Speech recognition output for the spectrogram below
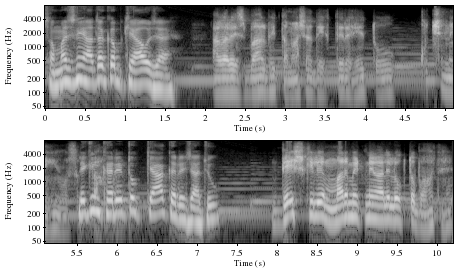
समझ नहीं आता कब क्या हो जाए। अगर इस बार भी तमाशा देखते रहे तो कुछ नहीं हो सकता। लेकिन करे तो क्या करे चाचू? देश के लिए मर मिटने वाले लोग तो बहुत हैं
